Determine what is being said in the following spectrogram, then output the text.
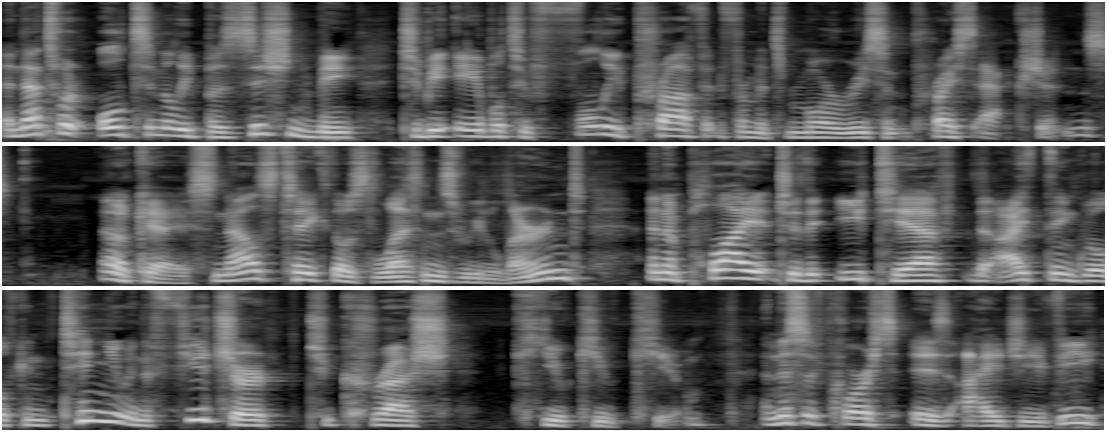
and that's what ultimately positioned me to be able to fully profit from its more recent price actions. Okay, so now let's take those lessons we learned and apply it to the ETF that I think will continue in the future to crush QQQ. And this, of course, is IGV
